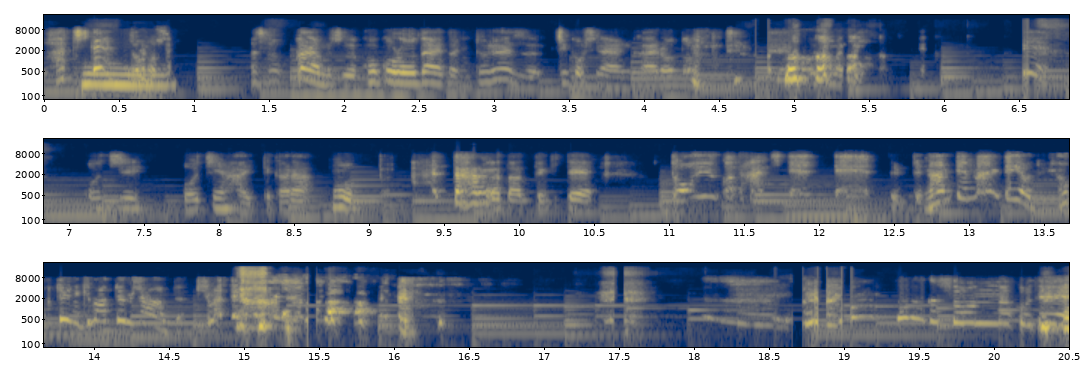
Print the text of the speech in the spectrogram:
8点と思って。そこからもちょっと心穏やかにとりあえず事故しないように帰ろうと思って。で、お家お家に入ってからもうバーッと腹が立ってきて、どういうこと8点ってって言って、何点何点よって100点に決まってるじゃんって決まってるじゃんなんかそんな子で、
